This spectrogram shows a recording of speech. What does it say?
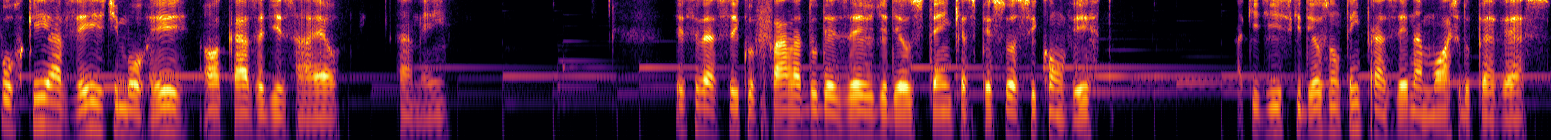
por que haveis de morrer, ó casa de Israel? Amém. Esse versículo fala do desejo de Deus tem que as pessoas se convertam. Aqui diz que Deus não tem prazer na morte do perverso.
